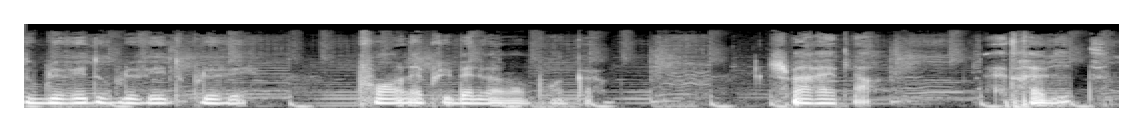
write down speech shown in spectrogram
www.laplusbellemaman.com. Je m'arrête là. À très vite.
